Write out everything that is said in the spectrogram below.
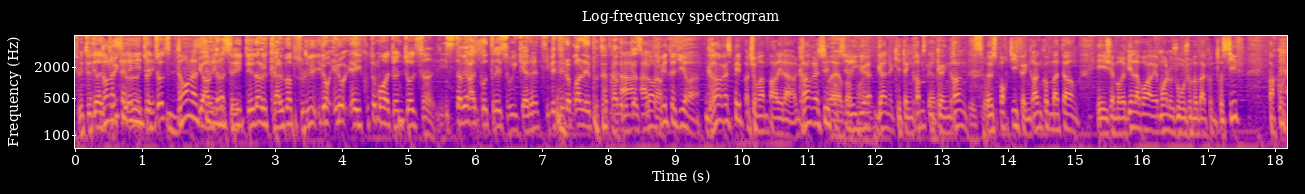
Je vais te dire Dans un la truc. euh, sérénité. John Jones, Dans la est dans la sérénité. sérénité, dans le calme absolu. Il- Écoute-moi, John Jones, hein, il t'avait rencontré ce week-end. Hein, tu mettais le branle peut-être avec Ah, le casque. alors je vais te dire, grand respect, tu vas me parler là, grand respect Ouais, pour parler. Gann qui est un grand, qui est un grand euh, sportif, un grand combattant, et j'aimerais bien l'avoir avec moi le jour où je me bats contre Steve. Par contre,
